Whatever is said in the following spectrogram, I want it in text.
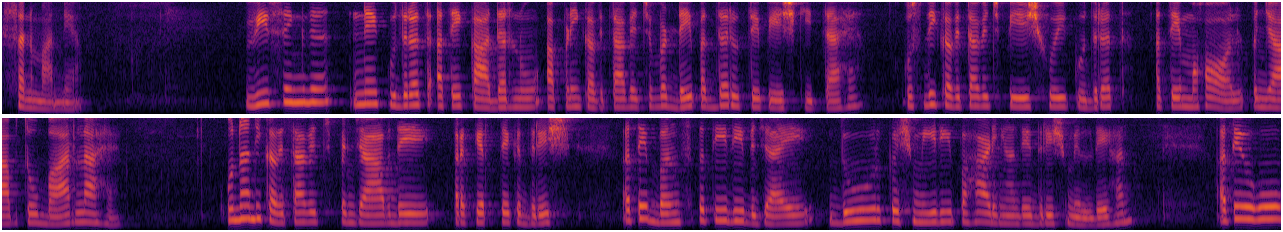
ਸਨਮਾਨਿਆ। ਵੀਰ ਸਿੰਘ ਨੇ ਕੁਦਰਤ ਅਤੇ ਕਾਦਰ ਨੂੰ ਆਪਣੀ ਕਵਿਤਾ ਵਿੱਚ ਵੱਡੇ ਪੱਧਰ ਉੱਤੇ ਪੇਸ਼ ਕੀਤਾ ਹੈ। ਉਸ ਦੀ ਕਵਿਤਾ ਵਿੱਚ ਪੇਸ਼ ਹੋਈ ਕੁਦਰਤ ਅਤੇ ਮਾਹੌਲ ਪੰਜਾਬ ਤੋਂ ਬਾਹਰਲਾ ਹੈ। ਉਹਨਾਂ ਦੀ ਕਵਿਤਾ ਵਿੱਚ ਪੰਜਾਬ ਦੇ ਪ੍ਰਕਿਰਤਿਕ ਦ੍ਰਿਸ਼ ਅਤੇ ਬਨਸਪਤੀ ਦੀ ਬਜਾਏ ਦੂਰ ਕਸ਼ਮੀਰੀ ਪਹਾੜੀਆਂ ਦੇ ਦ੍ਰਿਸ਼ ਮਿਲਦੇ ਹਨ। ਅਤੇ ਉਹ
